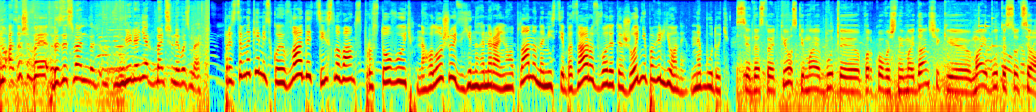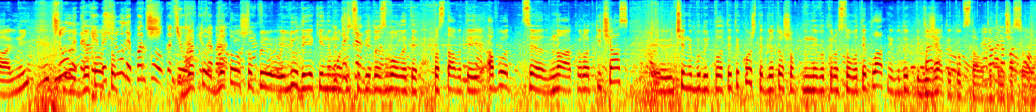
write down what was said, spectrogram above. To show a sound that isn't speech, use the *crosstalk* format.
Ну а за що ви Бізнесмен, мільйонер менше не візьме. Представники міської влади ці слова спростовують, наголошують, згідно генерального плану на місці базару зводити жодні павільйони не будуть. Де стоять кіоски, має бути парковочний майданчик, має бути соціальний. Чули Для таке? того, Ви чули? Парковка Для, кіоски то- для того, щоб люди, які не можуть собі дозволити поставити або це на короткий час, е, чи не будуть платити кошти, для того, щоб не використовувати платний, будуть під'їжджати тут ставити тимчасово.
